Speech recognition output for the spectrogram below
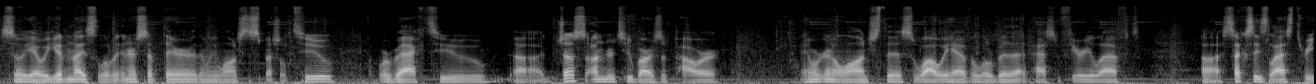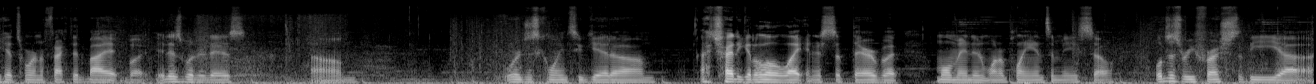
So yeah, we get a nice little intercept there. Then we launch the special two. We're back to uh, just under two bars of power and we're going to launch this while we have a little bit of that passive fury left. Uh, sucks these last three hits weren't affected by it, but it is what it is. Um, we're just going to get, um, I tried to get a little light intercept there, but Mole Man didn't want to play into me, so we'll just refresh the, uh,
